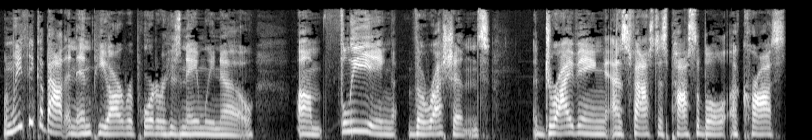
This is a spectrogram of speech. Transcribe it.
When we think about an NPR reporter whose name we know um, fleeing the Russians, driving as fast as possible across,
